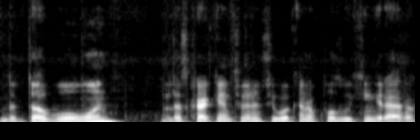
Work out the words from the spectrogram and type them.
the double one. Let's crack into it and see what kind of pulls we can get out of.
